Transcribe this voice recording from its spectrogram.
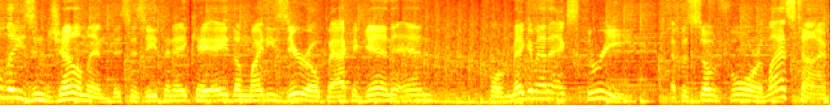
ladies and gentlemen. This is Ethan, aka the Mighty Zero, back again, and for Mega Man X3, Episode 4. Last time,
